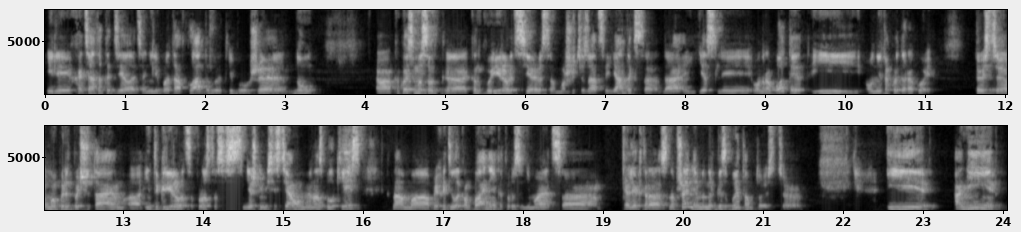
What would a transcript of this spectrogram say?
или хотят это делать, они либо это откладывают, либо уже, ну, какой смысл э, конкурировать с сервисом маршрутизации Яндекса, да, если он работает и он не такой дорогой? То есть э, мы предпочитаем э, интегрироваться просто с внешними системами. У нас был кейс, к нам приходила компания, которая занимается электроснабжением, энергосбытом, то есть и они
